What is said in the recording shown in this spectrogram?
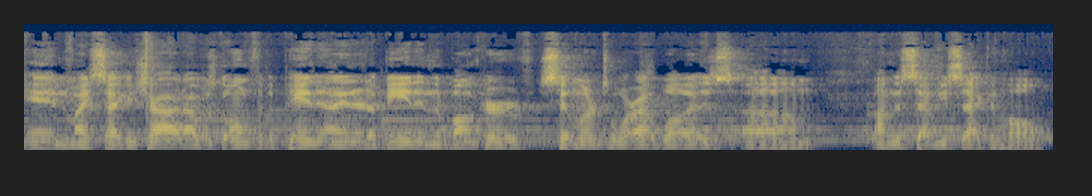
And my second shot, I was going for the pin, and I ended up being in the bunker, similar to where I was um, on the 72nd hole.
